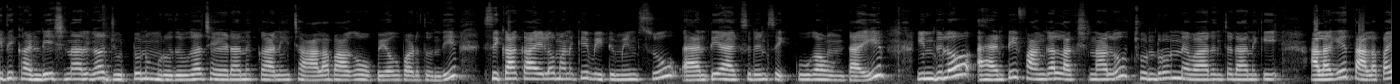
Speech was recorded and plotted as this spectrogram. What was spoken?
ఇది కండిషనర్గా జుట్టును మృదువుగా చేయడానికి కానీ చాలా బాగా ఉపయోగపడుతుంది. సికాకాయలో మనకి విటమిన్స్ యాంటీ ఆక్సిడెంట్స్ ఎక్కువగా ఉంటాయి. ఇందులో యాంటీ ఫంగల్ లక్షణాలు చుండ్రును నివారించడానికి అలాగే తలపై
